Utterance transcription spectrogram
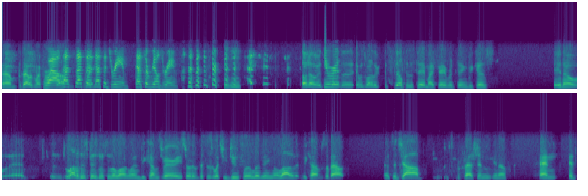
Um, but that was my first. Wow, job. that's that's a that's a dream. That's a real dream. mm-hmm. Oh no, it's were... one of the. It was one of the. It's still to this day my favorite thing because, you know, uh, a lot of this business in the long run becomes very sort of this is what you do for a living. A lot of it becomes about it's a job, it's a profession, you know, and it's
